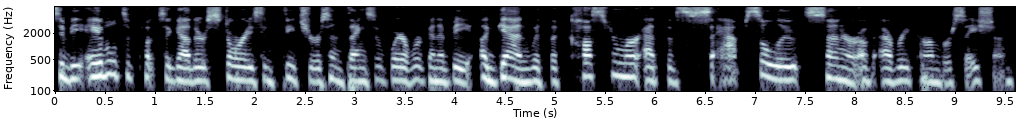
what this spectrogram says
To be able to put together stories and features and things of where we're going to be. Again, with the customer at the absolute center of every conversation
